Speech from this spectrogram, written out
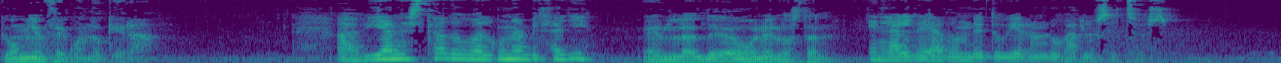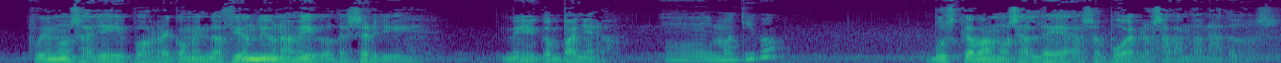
Comience cuando quiera. ¿Habían estado alguna vez allí? ¿En la aldea o en el hostal? En la aldea donde tuvieron lugar los hechos. Fuimos allí por recomendación de un amigo de Sergi, mi compañero. ¿El motivo? Buscábamos aldeas o pueblos abandonados.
